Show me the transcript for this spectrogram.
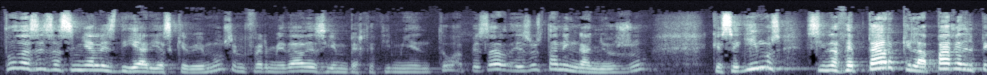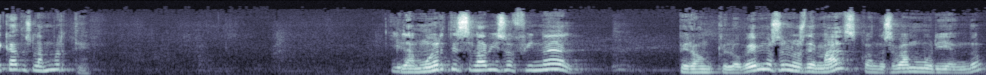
todas esas señales diarias que vemos, enfermedades y envejecimiento, a pesar de eso es tan engañoso que seguimos sin aceptar que la paga del pecado es la muerte. Y la muerte es el aviso final. Pero aunque lo vemos en los demás, cuando se van muriendo,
